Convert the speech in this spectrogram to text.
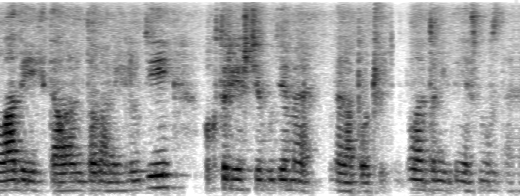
mladých, talentovaných ľudí, o ktorých ešte budeme veľa počuť. Len to nikdy nesmú zdať.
